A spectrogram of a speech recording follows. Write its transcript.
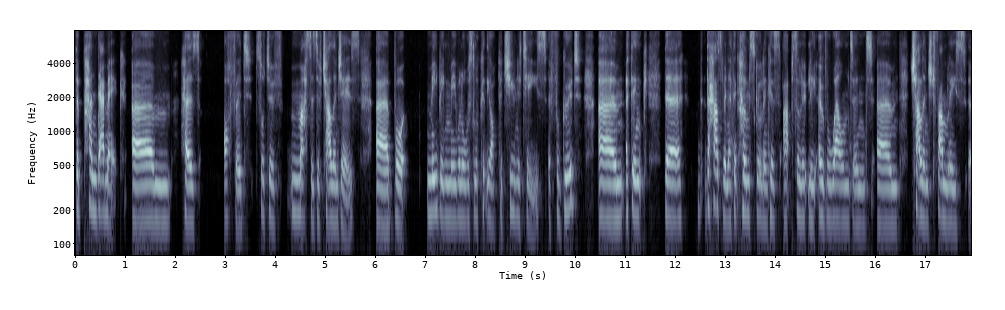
the pandemic um, has offered sort of masses of challenges uh, but me being me will always look at the opportunities for good um, i think the there has been, I think, homeschooling has absolutely overwhelmed and um, challenged families, uh,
